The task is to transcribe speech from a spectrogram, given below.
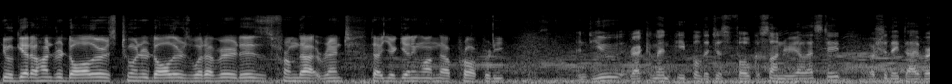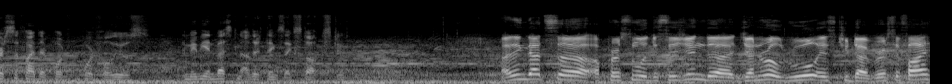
You'll get $100 $200 whatever it is from that rent that you're getting on that property. And do you recommend people to just focus on real estate, or should they diversify their port- portfolios and maybe invest in other things like stocks too? I think that's a, a personal decision. The general rule is to diversify.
